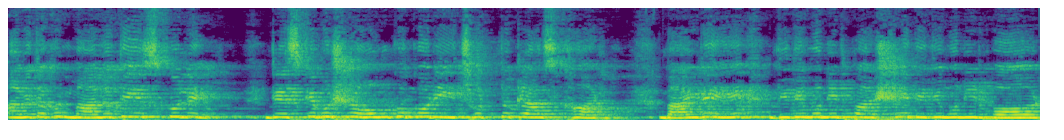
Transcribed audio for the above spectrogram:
আমি তখন মালতী স্কুলে ডেস্কে বসে অঙ্ক করি ছোট্ট ক্লাস ঘর। বাইরে দিদিমণির পাশে দিদিমণির বর।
